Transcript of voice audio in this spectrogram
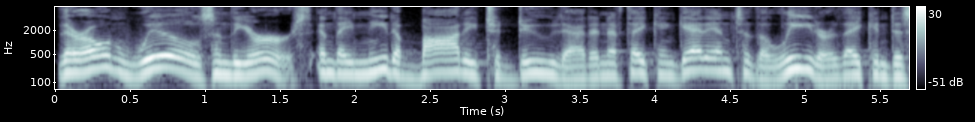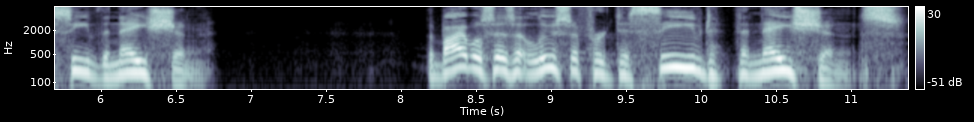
their own wills in the earth, and they need a body to do that. And if they can get into the leader, they can deceive the nation. The Bible says that Lucifer deceived the nations.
